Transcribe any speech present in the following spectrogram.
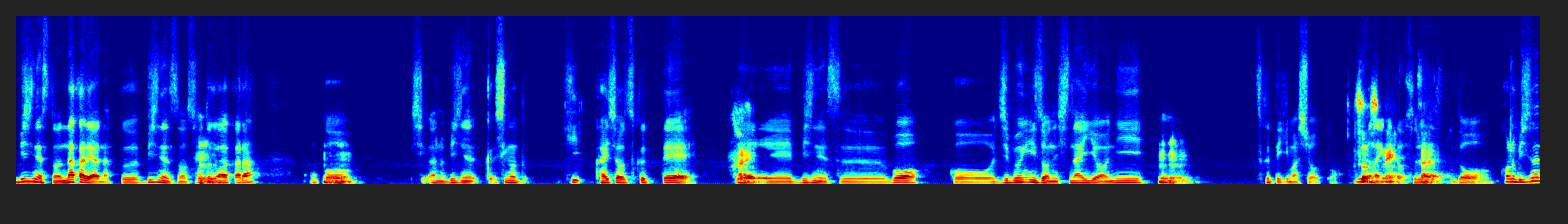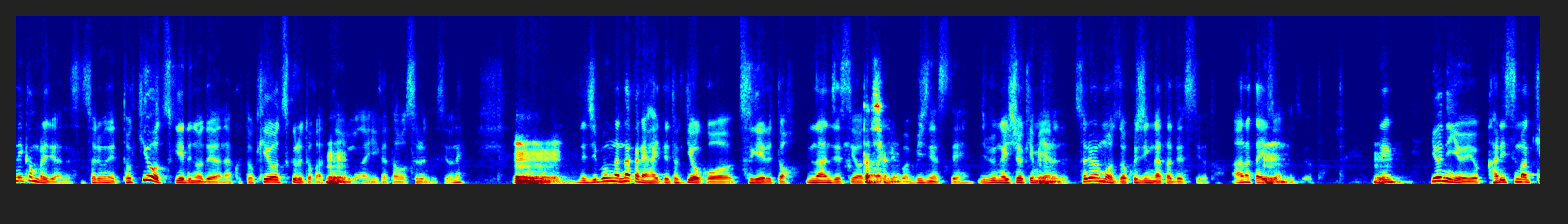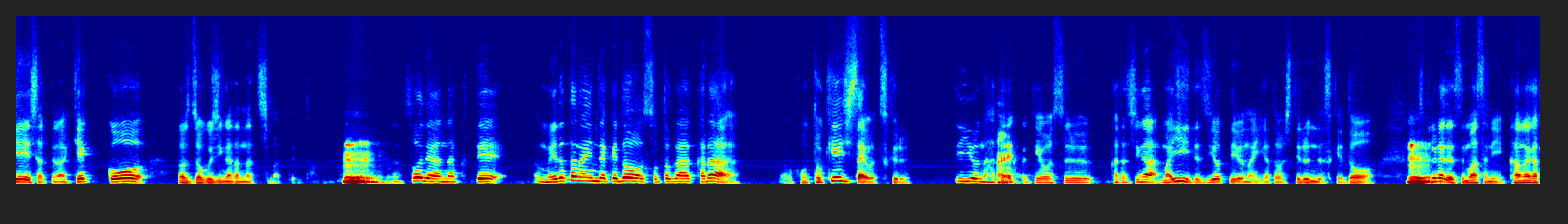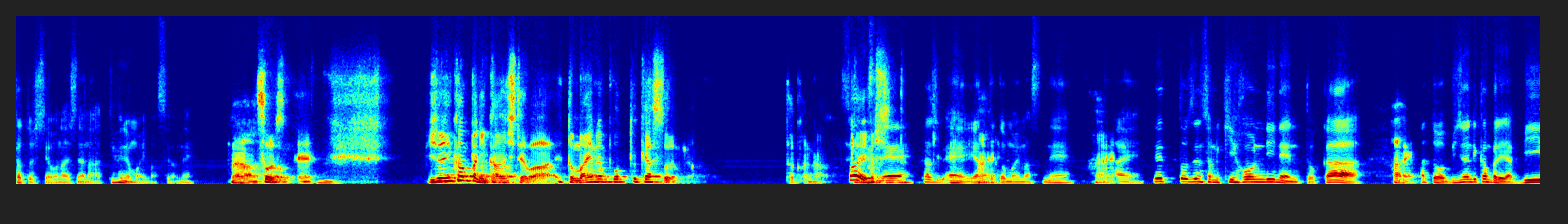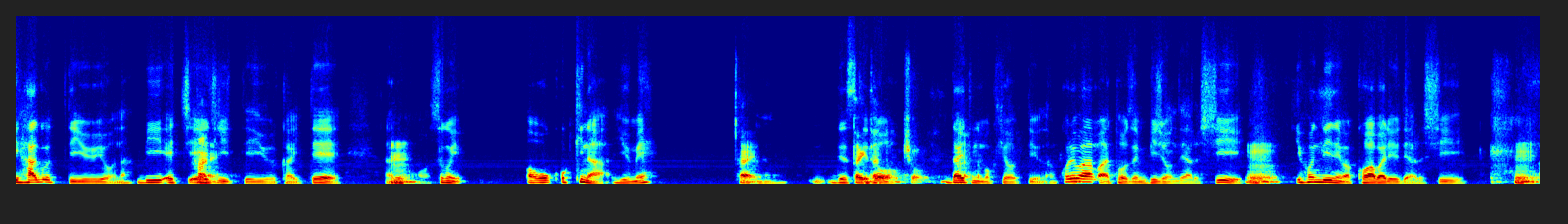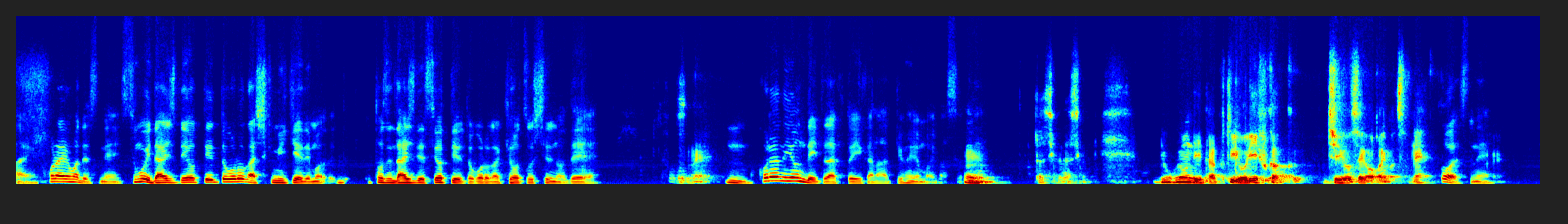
ビジネスの中ではなく、ビジネスの外側から、こう、あのビジネス仕事会社を作って、はい、えー、ビジネスをこう自分依存にしないように作っていきましょうと。いうような言い方をするんですけど、ねはい、このビジョナリーカンパニーではです、ね、それをね、時を告げるのではなく、時計を作るとかっていうような言い方をするんですよね。うん、で自分が中に入って時をこう告げると、何時ですよとかビジネスで自分が一生懸命やる、うん、それはもう俗人型ですよと、あなた依存ですよと。で世に言うよカリスマ経営者っていうのは結構その俗人型になってしまっていると。うん、そうではなくて、目立たないんだけど、外側からこの時計自体を作るっていうような働きかけをする形が、はい、まあ、いいですよっていうような言い方をしてるんですけど、うん、それがですね、まさに考え方としては同じだなっていうふうに思いますよね。ああそうですね。うん、ビジョカンパに関しては、えっと、前のポッドキャストでもたかな。そうですね。確かに、やったと思いますね。はい。はい、で当然、その基本理念とか、はい、あと、ビジョナリーカンパニーでは BHAG っていうような、BHAG っていう書いて、はい、あの、すごいお大きな夢、はい、ですけど、大体の目標。っていうのは、これはまあ当然ビジョンであるし、うん、基本理念はコアバリューであるし、うん、はい、これはですね、すごい大事だよっていうところが仕組み系でも当然大事ですよっていうところが共通しているので、そうですね。うん、これは、ね、読んでいただくといいかなというふうに思います、ね、うん、確かに確かに。両方読んでいただくとより深く重要性が分かりますよね。そうですね。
